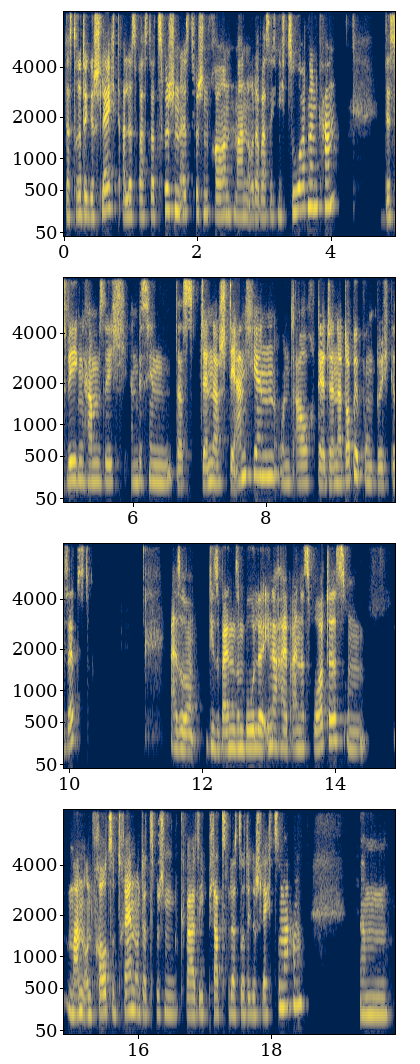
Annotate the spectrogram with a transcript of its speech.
das dritte Geschlecht, alles, was dazwischen ist, zwischen Frau und Mann oder was ich nicht zuordnen kann. Deswegen haben sich ein bisschen das Gender-Sternchen und auch der Gender-Doppelpunkt durchgesetzt. Also diese beiden Symbole innerhalb eines Wortes, um Mann und Frau zu trennen und dazwischen quasi Platz für das dritte Geschlecht zu machen. Ähm,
